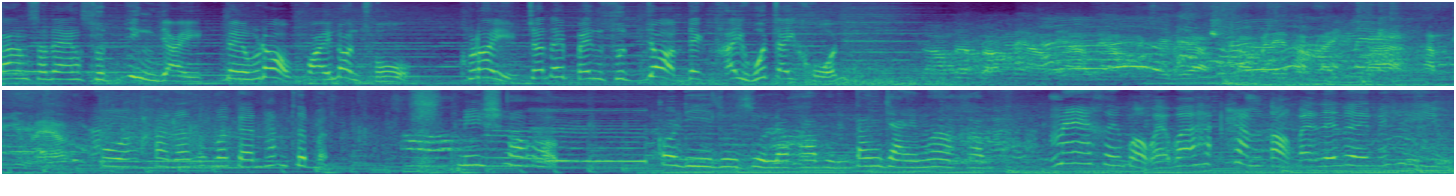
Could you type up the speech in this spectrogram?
การแสดงสุดยิ่งใหญ่ในรอบไฟนอลโชว์ ใครจะได้เป็นสุดยอดเด็กไทยหัวใจโขน ร้องเลือกร้องไม่เอา อะไรผิดพลาดทำดีอยู่แล้ว กลัวค่ะแล้วกรรมการท่านจะแบบไม่ชอบ ก็ดีสุดๆแล้วครับ ผมตั้งใจมากครับ แม่เคยบอกไว้ว่าทำต่อไปเรื่อยๆ ไม่ให้หยุด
